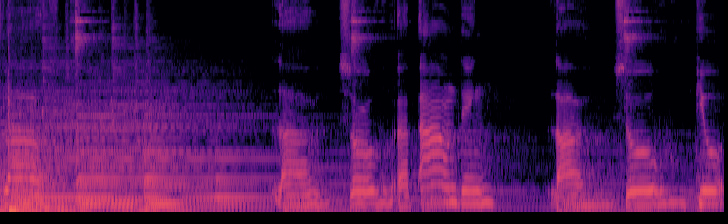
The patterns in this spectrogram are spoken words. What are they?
limitless love. Love so abounding, love so pure,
